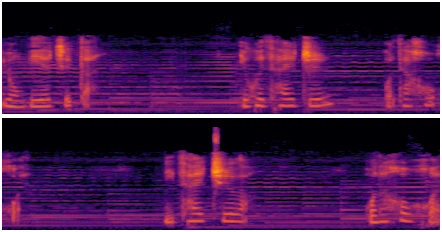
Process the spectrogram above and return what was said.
永别之感，你会猜知我在后悔。你猜知了，我的后悔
